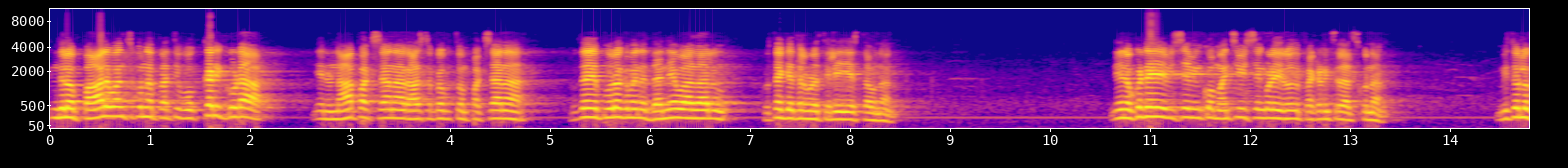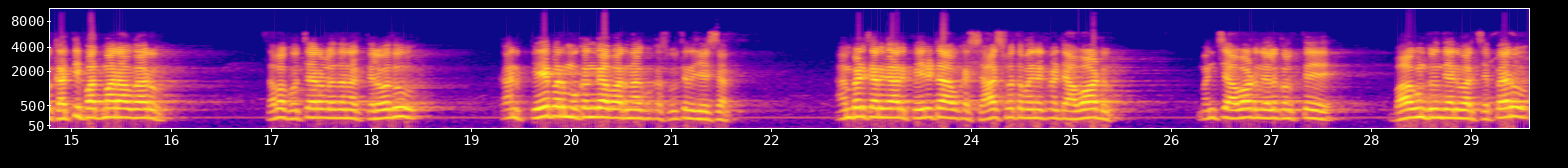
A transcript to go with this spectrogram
ఇందులో పాలు పంచుకున్న ప్రతి ఒక్కరికి కూడా నేను నా పక్షాన రాష్ట్ర ప్రభుత్వం పక్షాన హృదయపూర్వకమైన ధన్యవాదాలు కృతజ్ఞతలు కూడా తెలియజేస్తా ఉన్నాను. నేను ఒకటే విషయం ఇంకో మంచి విషయం కూడా ఈరోజు ప్రకటించదలుచుకున్నాను. మిత్రులు కత్తి పద్మారావు గారు సభకు వచ్చారో లేదో నాకు తెలియదు కానీ పేపర్ ముఖంగా వారు నాకు ఒక సూచన చేశారు. అంబేద్కర్ గారి పేరిట ఒక శాశ్వతమైనటువంటి అవార్డు మంచి అవార్డు నెలకొల్పితే బాగుంటుంది అని వారు చెప్పారు.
